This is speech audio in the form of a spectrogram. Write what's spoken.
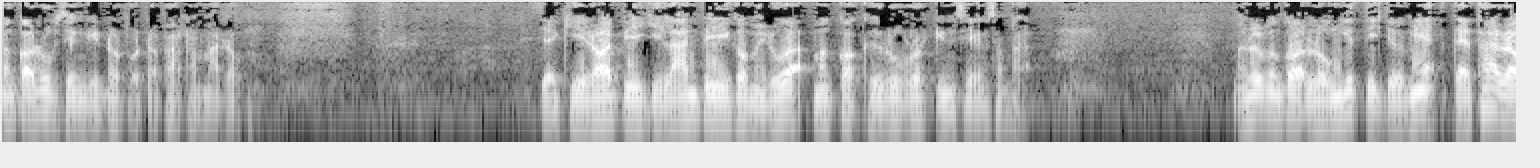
มันก็รูปเสียงกลิ่นรสปุถะพาธรรมารม จะกี่ร้อยปีกี่ล้านปีก็ไม่รู้มันก็คือรูปรสกลิ่นเสียงสัมผัสมนุษย์มันก็หลงยึดติดอยู่เนี่ยแต่ถ้าเรา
